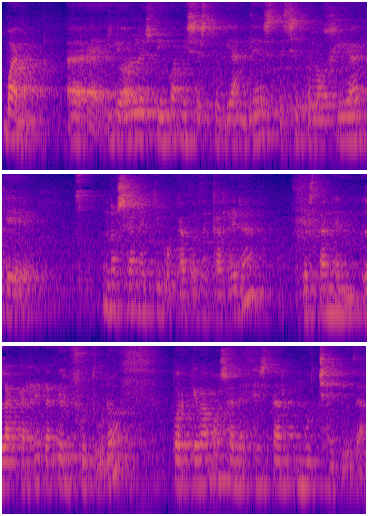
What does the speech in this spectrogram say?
Bueno, eh, yo les digo a mis estudiantes de psicología que no se han equivocado de carrera, que están en la carrera del futuro, porque vamos a necesitar mucha ayuda.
